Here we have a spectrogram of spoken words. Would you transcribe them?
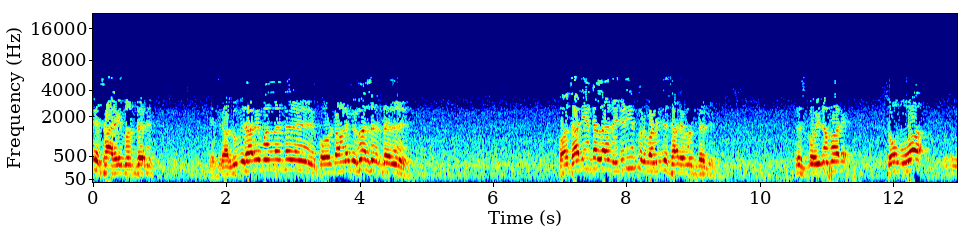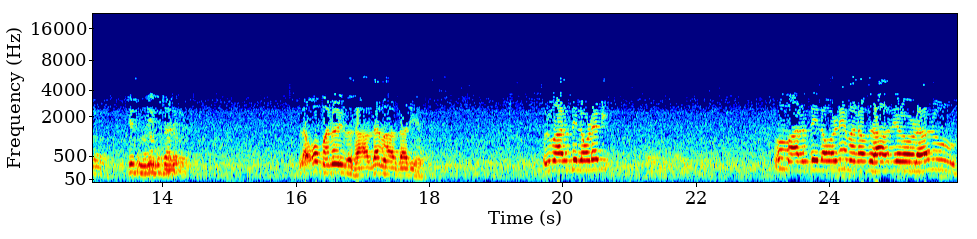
ਇਹ ਸਾਰੇ ਮੰਨਦੇ ਨੇ। ਇਸ ਗੱਲ ਨੂੰ ਵੀ ਸਾਰੇ ਮੰਨ ਲੈਂਦੇ ਨੇ ਕੋਰਟਾਂ ਵਾਲੇ ਵੀ ਮੰਨ ਲੈਂਦੇ ਨੇ। ਬਹੁਤ ਸਾਰੀਆਂ ਗੱਲਾਂ ਨੇ ਜਿਹੜੀਆਂ ਕੁਰਬਾਨੀ ਦੇ ਸਾਰੇ ਮੰਨਦੇ ਨੇ। ਜਿਸ ਕੋਈ ਨਾ ਮਾਰੇ ਸੋ ਬੁਆ ਜਿਸ ਮਨੋਂ ਵਿਸਾਰੇ। ਉਹ ਮਨੋਂ ਹੀ ਵਸਾਰਦਾ ਮਾਰਦਾ ਨਹੀਂ ਹੈ ਉਹਨੂੰ ਮਾਰਨ ਦੀ ਲੋੜ ਹੀ ਨਹੀਂ ਉਹ ਮਾਰਨ ਦੀ ਲੋੜ ਨਹੀਂ, ਮਨੋਂ ਵਸਾਰਨ ਦੀ ਲੋੜ ਹੈ ਉਹਨੂੰ।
